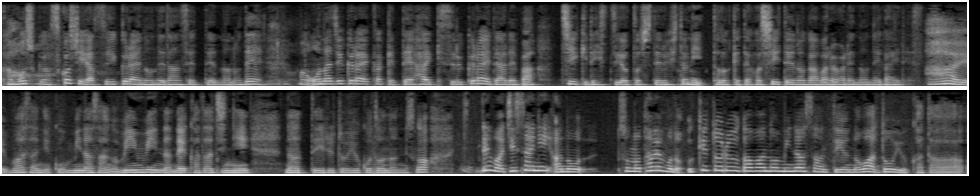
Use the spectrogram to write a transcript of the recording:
か、もしくは少し安いくらいの値段設定なので、まあ、同じくらいかけて廃棄するくらいであれば、地域で必要としている人に届けてほしいというのが我々の願いです。はい。まさにこう、皆さんがウィンウィンなね、形になっているということなんですが、では実際に、あの、その食べ物を受け取る側の皆さんっていうのはどういう方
